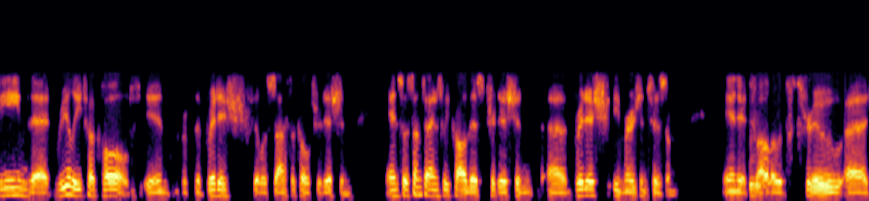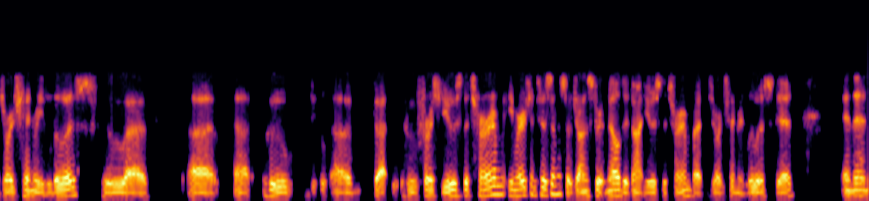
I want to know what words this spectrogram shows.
theme that really took hold in the British philosophical tradition. And so sometimes we call this tradition uh, British emergentism. And it mm-hmm. followed through uh, George Henry Lewes, who uh, uh, uh who uh, got who first used the term emergentism. So John Stuart Mill did not use the term, but George Henry Lewes did. And then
